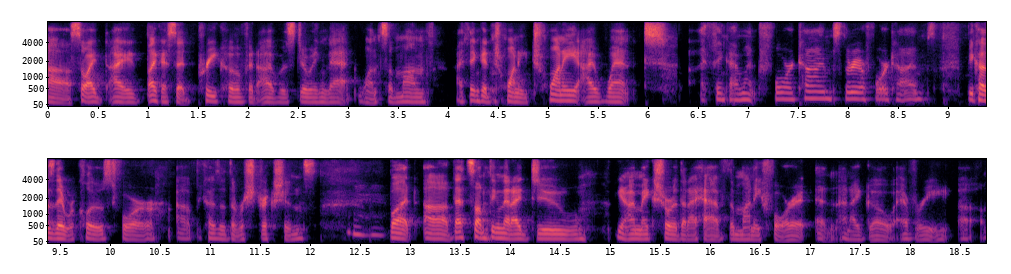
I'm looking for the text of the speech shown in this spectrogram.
Uh, so I, I, like I said, pre-COVID, I was doing that once a month. I think in 2020, I went I think I went four times, three or four times, because they were closed for uh, because of the restrictions. Mm-hmm. But uh, that's something that I do. You know, I make sure that I have the money for it, and and I go every uh,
